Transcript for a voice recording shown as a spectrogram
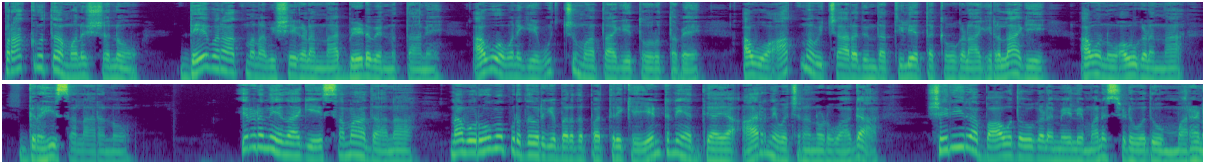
ಪ್ರಾಕೃತ ಮನುಷ್ಯನು ದೇವರಾತ್ಮನ ವಿಷಯಗಳನ್ನು ಬೇಡವೆನ್ನುತ್ತಾನೆ. ಅವು ಅವನಿಗೆ ಹುಚ್ಚು ಮಾತಾಗಿ ತೋರುತ್ತವೆ. ಅವು ಆತ್ಮ ವಿಚಾರದಿಂದ ತಿಳಿಯತಕ್ಕವುಗಳಾಗಿರಲಾಗಿ ಅವನು ಅವುಗಳನ್ನು ಗ್ರಹಿಸಲಾರನು. ಎರಡನೆಯದಾಗಿ ಸಮಾಧಾನ. ನಾವು ರೋಮಪುರದವರಿಗೆ ಬರೆದ ಪತ್ರಿಕೆ ಎಂಟನೇ ಅಧ್ಯಾಯ ಆರನೇ ವಚನ ನೋಡುವಾಗ ಶರೀರ ಭಾವದವುಗಳ ಮೇಲೆ ಮನಸ್ಸಿಡುವುದು ಮರಣ,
